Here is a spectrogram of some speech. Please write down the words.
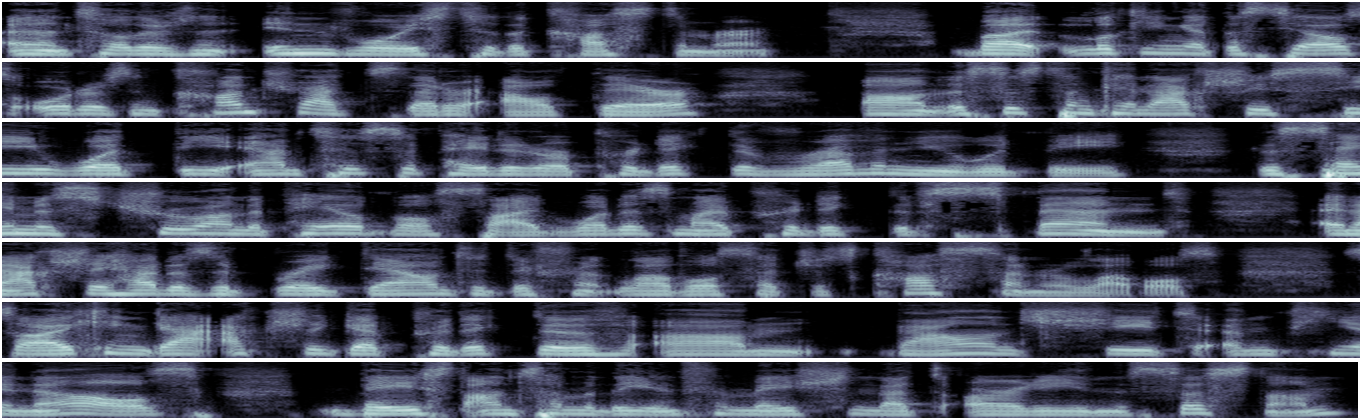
and until there's an invoice to the customer. But looking at the sales orders and contracts that are out there, um, the system can actually see what the anticipated or predictive revenue would be. The same is true on the payable side. What is my predictive spend? And actually, how does it break down to different levels, such as cost center levels? So I can get, actually get predictive um, balance sheet and P&Ls based on some of the information that's already in the system.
